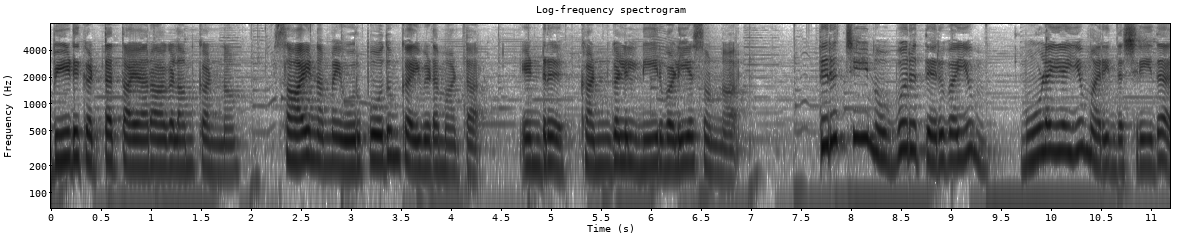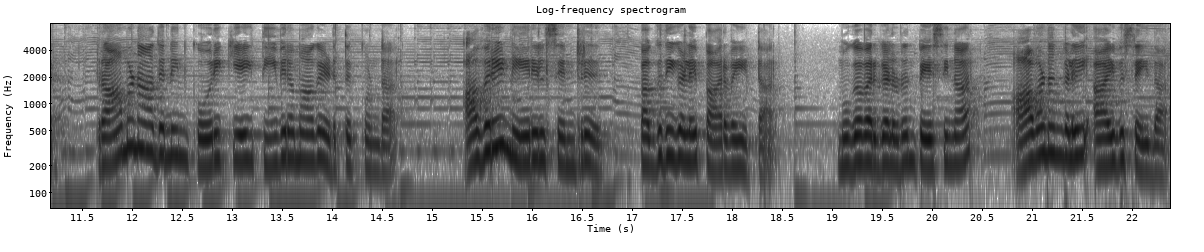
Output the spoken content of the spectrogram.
வீடு கட்ட தயாராகலாம் கண்ணா. சாய் நம்மை ஒருபோதும் கைவிட மாட்டார் என்று கண்களில் நீர் வழிய சொன்னார். திருச்சியின் ஒவ்வொரு தெருவையும் மூளையையும் அறிந்த ஸ்ரீதர் ராமநாதனின் கோரிக்கையை தீவிரமாக எடுத்துக்கொண்டார் அவரே நேரில் சென்று பகுதிகளை பார்வையிட்டார். முகவர்களுடன் பேசினார் ஆவணங்களை ஆய்வு செய்தார்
